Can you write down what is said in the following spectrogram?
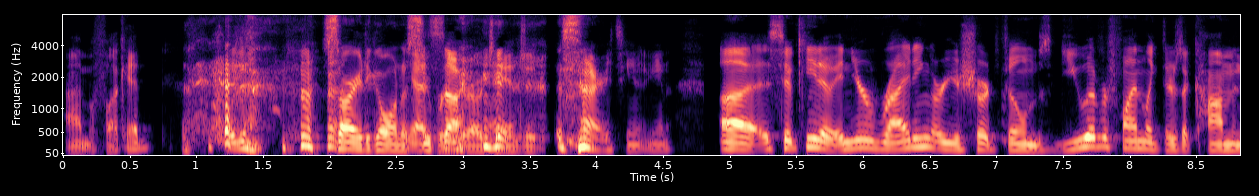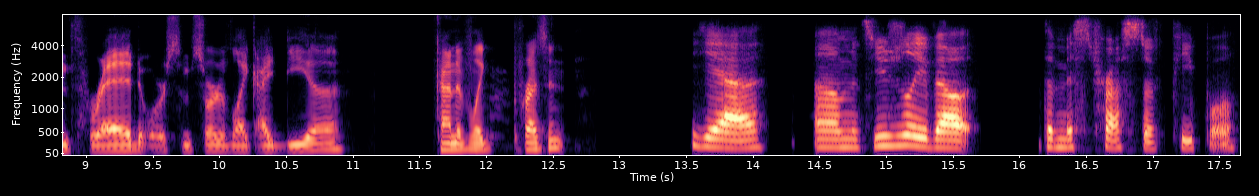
I'm a fuckhead. Sorry to go on a Yeah, superhero sorry. tangent. Sorry, Tina. You know. Uh, so Kino, in your writing or your short films, do you ever find like there's a common thread or some sort of like idea, kind of like present? Yeah. Um, it's usually about the mistrust of people.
